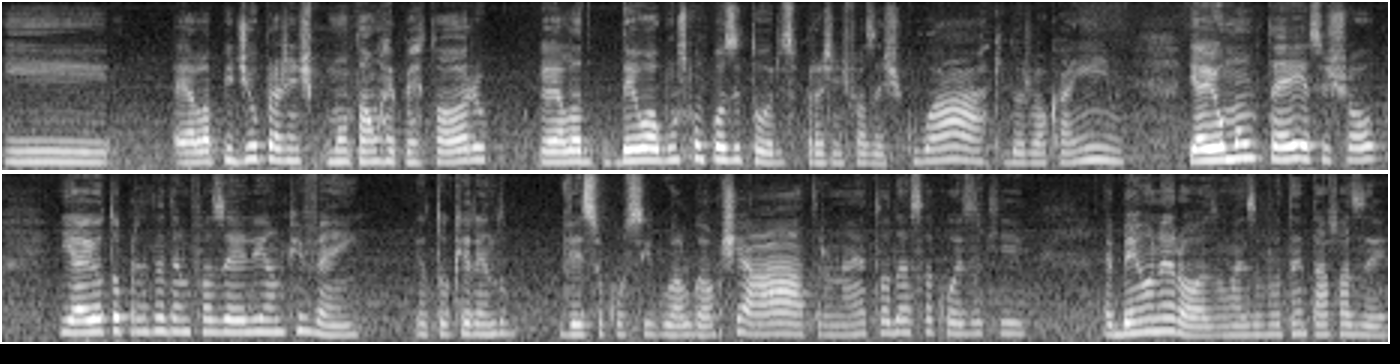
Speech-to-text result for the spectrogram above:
E ela pediu para a gente montar um repertório, ela deu alguns compositores para a gente fazer Chico Buarque, Dorival Caymmi, e aí eu montei esse show, e aí eu estou pretendendo fazer ele ano que vem. Eu estou querendo ver se eu consigo alugar um teatro, né? Toda essa coisa que é bem onerosa, mas eu vou tentar fazer,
